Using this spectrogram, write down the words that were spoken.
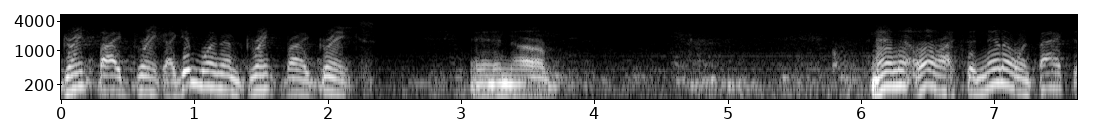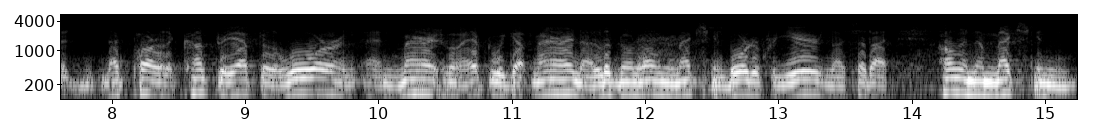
drink by drink. I give him one of them drink by drinks, and um, then, well, I said, then I went back to that part of the country after the war and, and married. Well, after we got married, I lived along the Mexican border for years, and I said I hung in the Mexican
